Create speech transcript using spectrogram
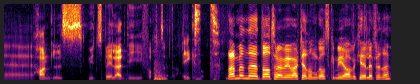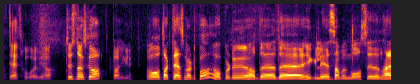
eh, handelsutspillene de fortsetter. Ikke sant. Nei, men eh, Da tror jeg vi har vært gjennom ganske mye, har vi ikke det, Lefrine? Det tror jeg vi har. Tusen takk skal du ha. Bare hyggelig. Og takk til deg som hørte på. Jeg håper du hadde det hyggelig sammen med oss i denne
